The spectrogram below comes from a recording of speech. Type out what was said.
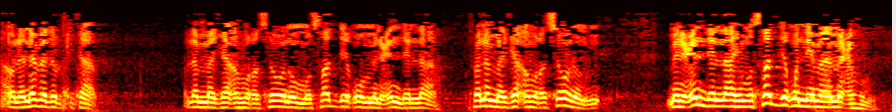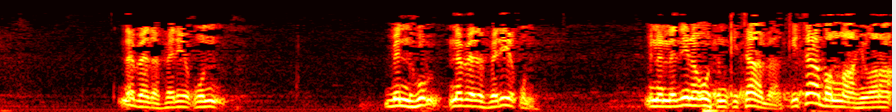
هؤلاء نبذوا الكتاب. ولما جاءهم رسول مصدق من عند الله. فلما جاءهم رسول من عند الله مصدق لما معهم. نبذ فريق منهم نبذ فريق من الذين أوتوا الكتاب كتاب الله وراء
